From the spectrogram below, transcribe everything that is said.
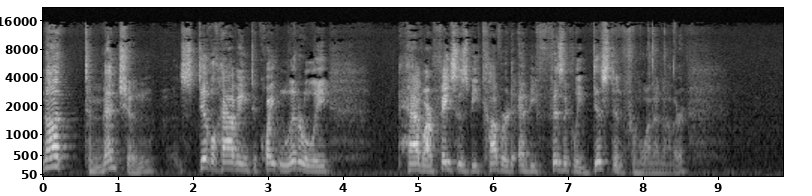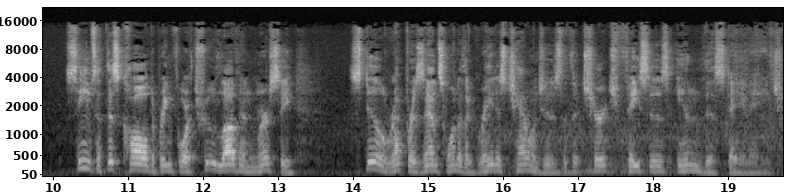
Not to mention still having to quite literally have our faces be covered and be physically distant from one another, seems that this call to bring forth true love and mercy still represents one of the greatest challenges that the church faces in this day and age.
